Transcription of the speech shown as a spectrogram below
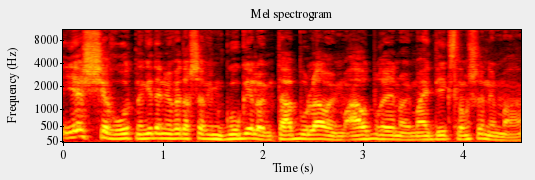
יש שירות, נגיד אני עובד עכשיו עם גוגל, או עם טאבולה, או עם Outbrain, או עם IDX, לא משנה מה,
